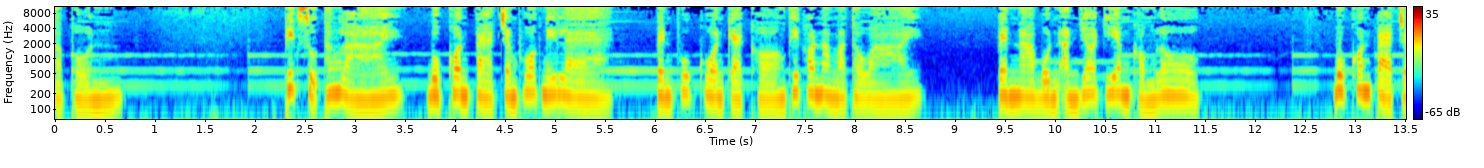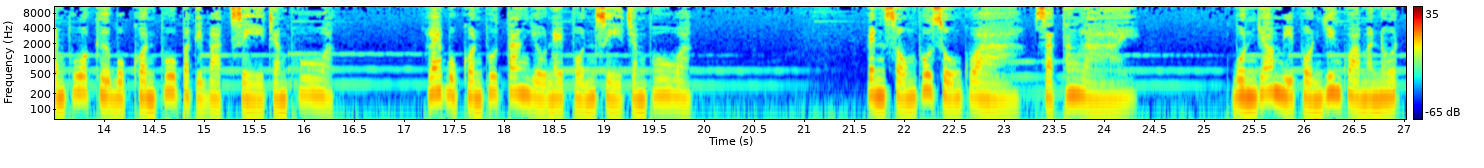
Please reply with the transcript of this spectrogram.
ตผล ภิกษุทั้งหลาย บุคคลแปดจำพวกนี้แล เป็นผู้ควรแก่ของที่เขานำมาถวาย เป็นนาบุญอันยอดเยี่ยมของโลก บุคคลแปดจำพวกคือบุคคลผู้ปฏิบัติสี่จำพวก และบุคคลผู้ตั้งอยู่ในผลสี่จำพวก เป็นสงฆ์ผู้สูงกว่า สัตว์ทั้งหลาย บุญย่อมมีผลยิ่งกว่ามนุษย์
